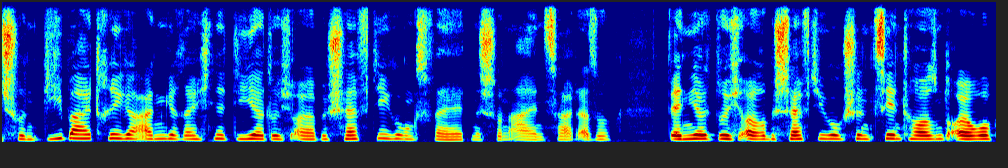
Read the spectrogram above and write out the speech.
schon die Beiträge angerechnet, die ihr durch euer Beschäftigungsverhältnis schon einzahlt. Also wenn ihr durch eure Beschäftigung schon 10.000 Euro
